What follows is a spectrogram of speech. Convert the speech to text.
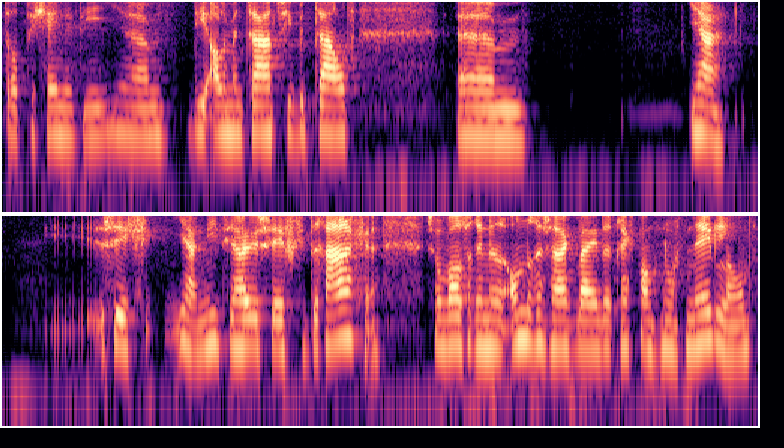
dat degene die um, die alimentatie betaalt, um, ja, zich ja, niet juist heeft gedragen. Zo was er in een andere zaak bij de rechtbank Noord-Nederland.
